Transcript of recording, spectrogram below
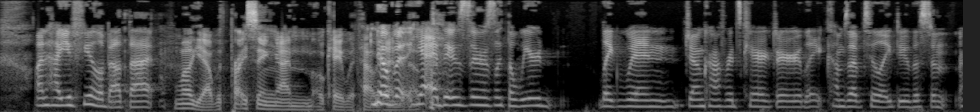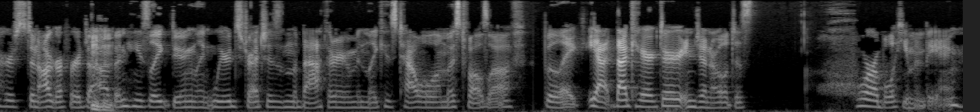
on how you feel about that. well, yeah, with preysing, I'm okay with how. it no, but up. yeah, there's there's like the weird like when Joan Crawford's character like comes up to like do the sten- her stenographer job Mhm. and he's like doing like weird stretches in the bathroom and like his towel almost falls off. But like yeah, that character in general just horrible human being.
